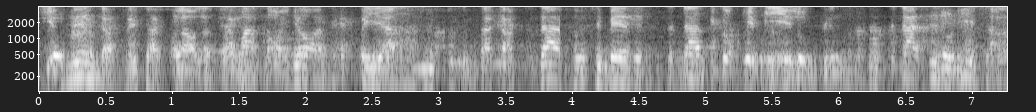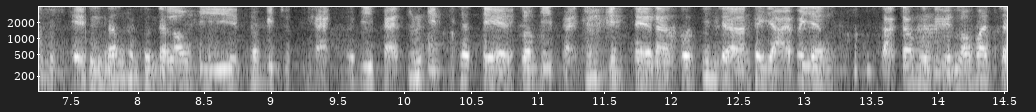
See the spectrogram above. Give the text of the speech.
เกี่ยวเนื่องกับบริษัทของเราเราสามารถต่อยอดไปยังอุตสาหกรรมด้านโลซิเมนต์ด้านปิโตรเคมีรวมถึงด้านเทคโนโลยีสารสนเทศถึงนักลงทุนแต่เรามีเรามีจุดแข็งเรามีแผนธุรกิจที่ชัดเจนเรามีแผนธุรกิจในอนาคตที่จะขยายไปยังอุตสาหกรรมอื่นๆเรามั่นใจ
